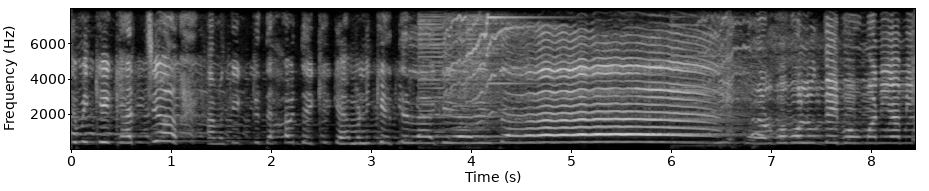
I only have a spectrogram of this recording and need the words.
তুমি কি খাচ্ছ? আমাকে একটু দাও দেখি কেমন খেতে লাগে করব বলুন এই বৌমানি আমি?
